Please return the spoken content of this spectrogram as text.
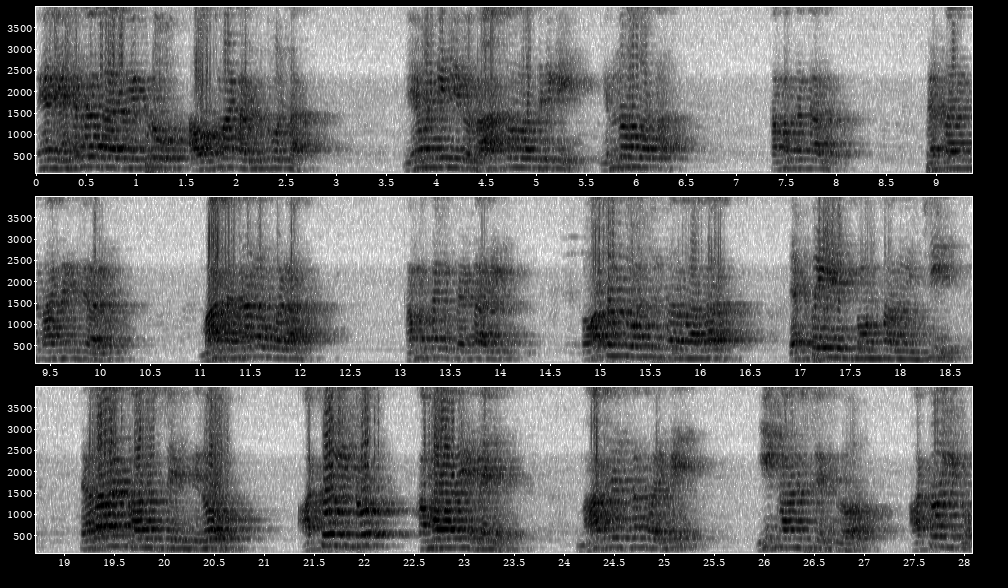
నేను వెంకటరావు గారిని ఎప్పుడు ఆ ఒక మాట అడుగుతూ ఉంటాను ఏమంటే నేను రాష్ట్రంలో తిరిగి ఎన్నో చోట్ల కమ సంఘాలు పెట్టాలని సహకరించారు. మా సంఘాల్లో కూడా కమ సంఘం పెట్టాలి. స్వాతంత్రం వచ్చిన తర్వాత డెబ్బై ఐదు సంవత్సరాల నుంచి తెలంగాణ కాన్స్టిట్యున్సీలో అటో ఇటో కమ్మవారే ఎమ్మెల్యే. నాకు తెలిసిన వరకు ఈ కాన్స్టిట్యున్సీలో అటో ఇటో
